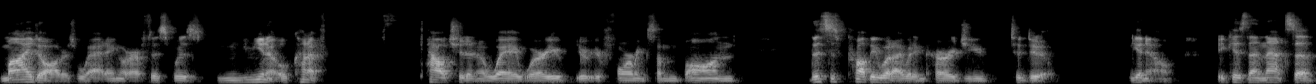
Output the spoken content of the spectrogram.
my daughter's wedding, or if this was, you know, kind of couch it in a way where you, you're, you're forming some bond, this is probably what I would encourage you to do, you know, because then that's a,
